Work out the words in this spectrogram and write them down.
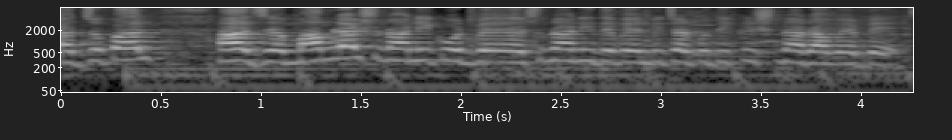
রাজ্যপাল। আজ মামলার শুনানি করবে শুনানি দেবেন বিচারপতি কৃষ্ণা রাওয়ের বেঞ্চ।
